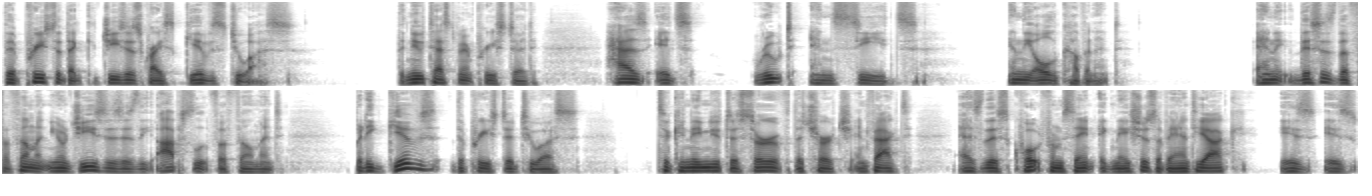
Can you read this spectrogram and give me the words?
the priesthood that Jesus Christ gives to us. The New Testament priesthood has its root and seeds in the old covenant. And this is the fulfillment. You know, Jesus is the absolute fulfillment, but he gives the priesthood to us to continue to serve the church. In fact, as this quote from St. Ignatius of Antioch is, is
